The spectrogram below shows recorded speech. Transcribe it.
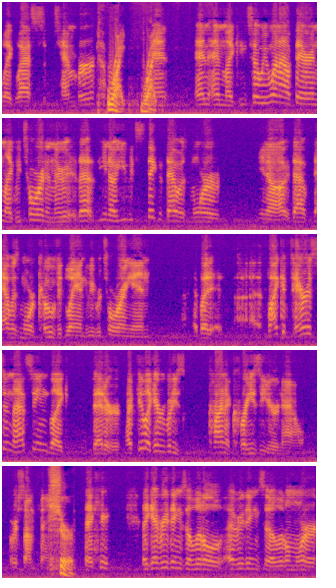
like last September, Right, right. and and and like so we went out there and like we toured, and there that you know you would think that that was more, you know that that was more COVID land we were touring in, but uh, by comparison, that seemed like better. I feel like everybody's kind of crazier now or something. Sure. Like, like everything's a little everything's a little more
